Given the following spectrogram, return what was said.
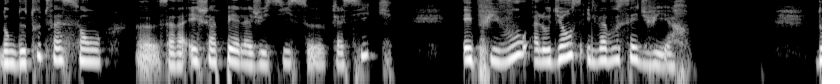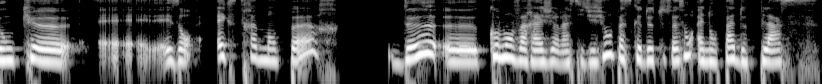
donc de toute façon, euh, ça va échapper à la justice classique. Et puis vous, à l'audience, il va vous séduire. Donc, euh, elles ont extrêmement peur de euh, comment va réagir l'institution parce que de toute façon, elles n'ont pas de place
